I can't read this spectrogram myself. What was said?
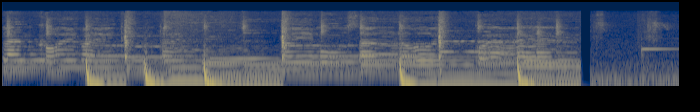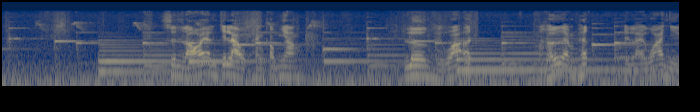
lan khói xin lỗi anh chỉ là một thằng công nhân. Lương thì quá ít, mà thứ em thích thì lại quá nhiều.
